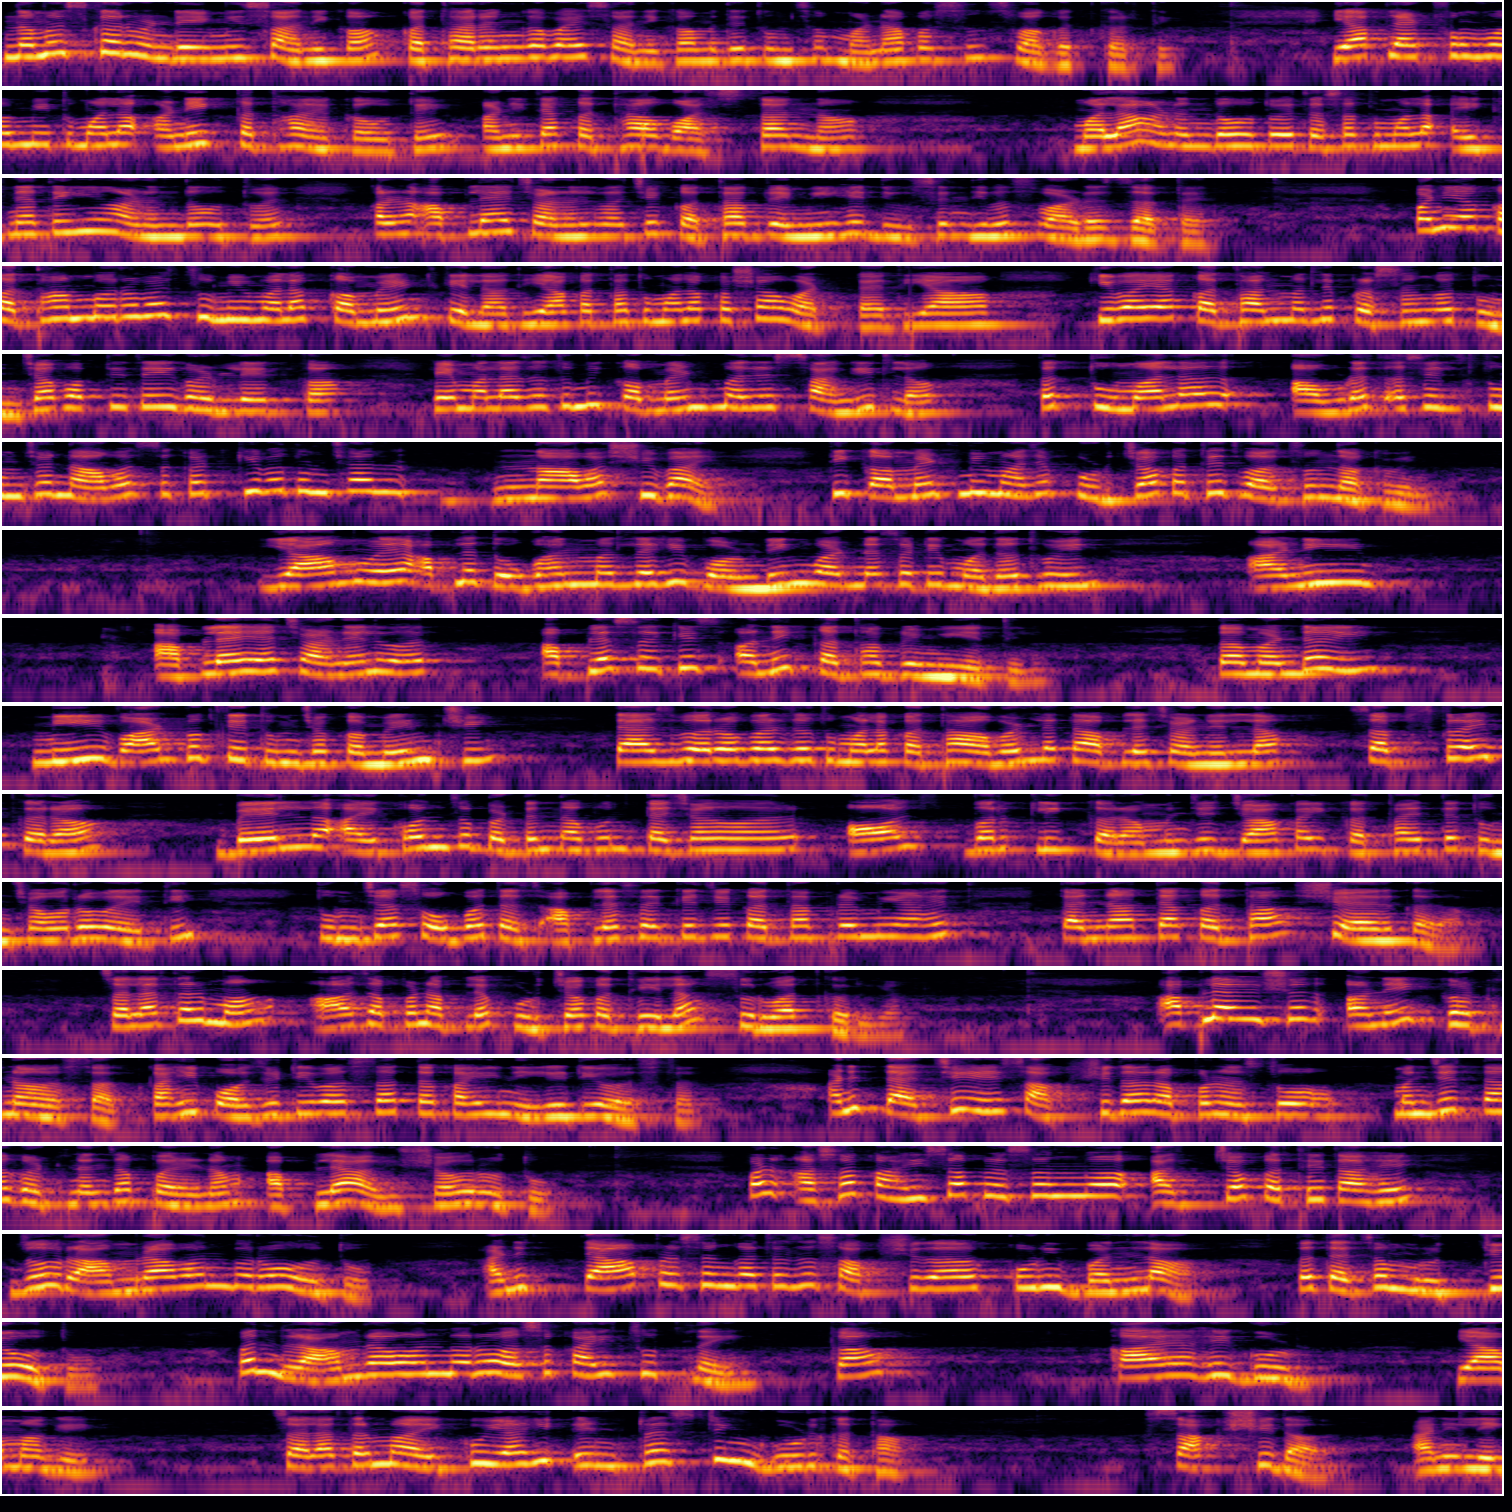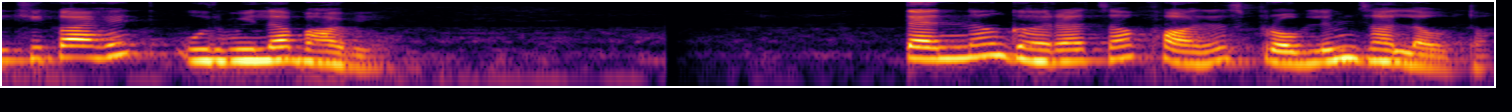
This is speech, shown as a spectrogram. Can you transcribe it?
नमस्कार मंडळी मी सानिका कथारंग बाय सानिकामध्ये तुमचं मनापासून स्वागत करते. या प्लॅटफॉर्मवर मी तुम्हाला अनेक कथा ऐकवते आणि त्या कथा वाचताना मला आनंद होतो आहे तसा तुम्हाला ऐकण्यातही आनंद होतो आहे कारण आपल्या या चॅनलवरचे कथाप्रेमी हे दिवसेंदिवस वाढत जात आहेत. पण या कथांबरोबर तुम्ही मला कमेंट केलात. या कथा तुम्हाला कशा वाटत आहेत या किंवा या कथांमधले प्रसंग तुमच्या बाबतीतही घडले आहेत का? हे मला जर तुम्ही कमेंटमध्ये सांगितलं तर तुम्हाला आवडत असेल तर तुमच्या नावासकट किंवा तुमच्या नावाशिवाय ती कमेंट मी माझ्या पुढच्या कथेत वाचून दाखवेन. यामुळे आपल्या दोघांमधलंही बॉन्डिंग वाढण्यासाठी मदत होईल आणि आपल्या या चॅनेलवर आपल्यासारखेच अनेक कथाप्रेमी येतील. तर मंडळी मी वाट बघते तुमच्या कमेंटची. त्याचबरोबर जर तुम्हाला कथा आवडल्या तर आपल्या चॅनेलला सबस्क्राईब करा. बेल आयकॉनचं बटन दाबून त्याच्यावर ऑलवर क्लिक करा. म्हणजे ज्या काही कथा आहेत त्या तुमच्याबरोबर येतील. तुमच्यासोबतच आपल्यासारखे जे कथाप्रेमी आहेत त्यांना त्या कथा शेअर करा. चला तर मग आज आपण आपल्या पुढच्या कथेला सुरुवात करूया. आपल्या आयुष्यात अनेक घटना असतात. काही पॉझिटिव्ह असतात तर काही निगेटिव्ह असतात. आणि त्याचे साक्षीदार आपण असतो म्हणजे त्या घटनांचा परिणाम आपल्या आयुष्यावर होतो. पण असा काहीसा प्रसंग आजच्या कथेत आहे जो रामरावांबरोबर होतो. आणि त्या प्रसंगाचा जर साक्षीदार कोणी बनला तर त्याचा मृत्यू होतो. पण रामरावांबरोबर असं काहीच होत नाही. का? काय आहे गुड यामागे. चला तर मग ऐकूया ही इंटरेस्टिंग गूढ कथा साक्षीदार आणि लेखिका आहेत उर्मिला भावे. त्यांना घराचा फारच प्रॉब्लेम झाला होता.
